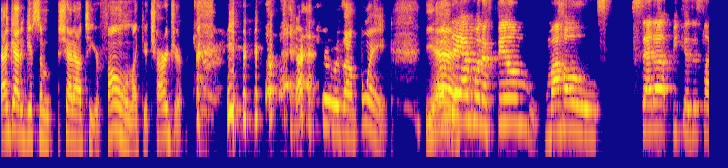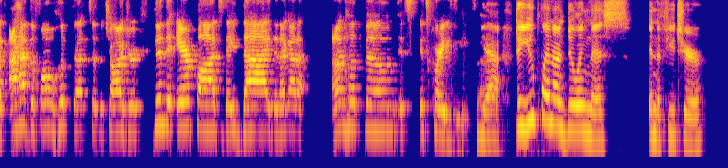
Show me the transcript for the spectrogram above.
I got to give some shout out to your phone, like your charger. it was on point. Yeah. One day I'm going to film my whole set up because it's like I have the phone hooked up to the charger, then the AirPods they die, then I gotta unhook them. It's it's crazy. So. Yeah. Do you plan on doing this in the future?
